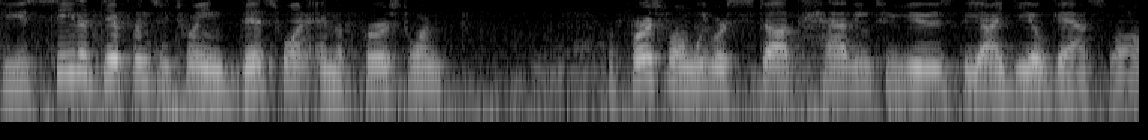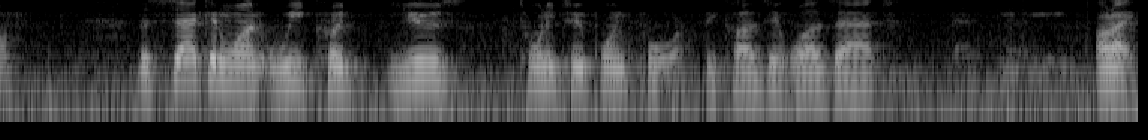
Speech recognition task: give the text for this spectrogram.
Do you see the difference between this one and the first one? The first one, we were stuck having to use the ideal gas law. The second one, we could use 22.4 because it was at. STP. All right.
